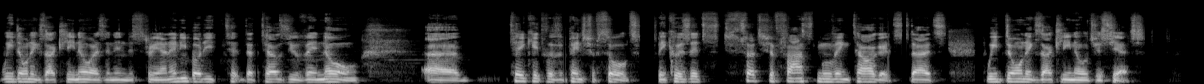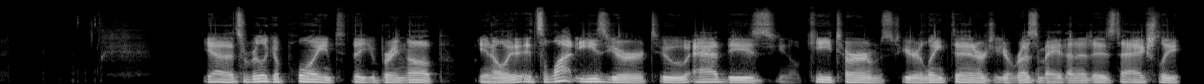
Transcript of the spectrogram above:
we don't exactly know as an industry, and anybody t- that tells you they know. Uh, take it with a pinch of salt because it's such a fast moving target that we don't exactly know just yet. Yeah, that's a really good point that you bring up. You know, it's a lot easier to add these, you know, key terms to your LinkedIn or to your resume than it is to actually,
